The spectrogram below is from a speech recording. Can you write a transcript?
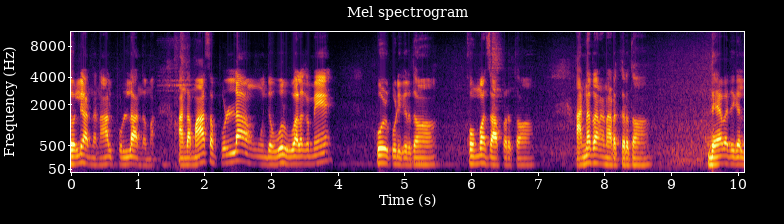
சொல்லி அந்த நாள் ஃபுல்லாக அந்த மா அந்த மாதம் ஃபுல்லாக அவங்க இந்த ஊர் உலகமே கூழ் குடிக்கிறதும் கும்பம் சாப்பிட்றதும் அன்னதானம் நடக்கிறதும் தேவதைகள்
